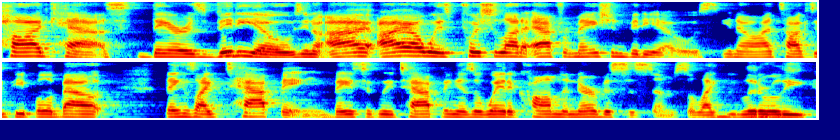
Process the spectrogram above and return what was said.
podcasts there's videos you know i i always push a lot of affirmation videos you know i talk to people about things like tapping. Basically, tapping is a way to calm the nervous system. So, like, you mm-hmm. literally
